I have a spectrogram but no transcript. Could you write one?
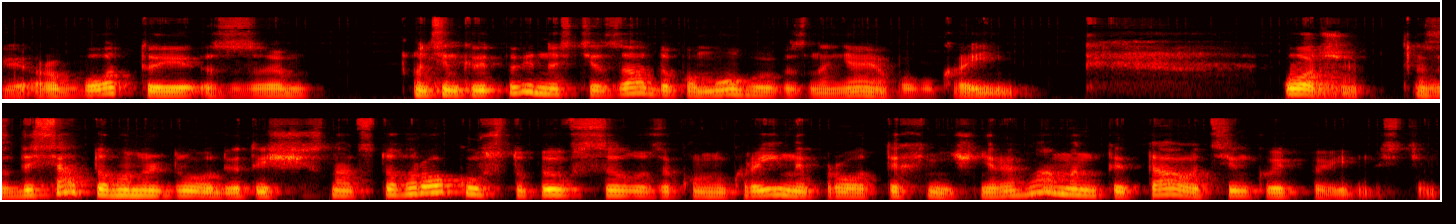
роботи з оцінки відповідності за допомогою визнання його в Україні. Отже, з 10.02.2016 року вступив в силу закон України про технічні регламенти та оцінку відповідності,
